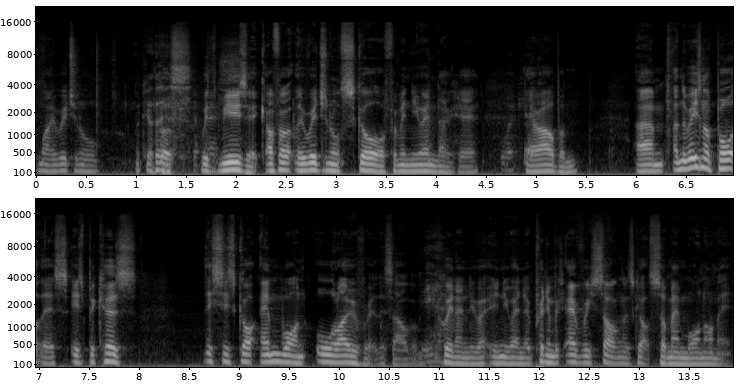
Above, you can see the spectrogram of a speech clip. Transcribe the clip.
my original Look at this. with music. I've got the original score from Innuendo here, Wicked. their album. Um, and the reason I bought this is because this has got M1 all over it. This album, Yeah. Queen Innu- Innuendo. Pretty much every song has got some M1 on it.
